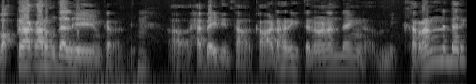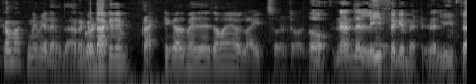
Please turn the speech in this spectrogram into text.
වක්්‍රාකාර මුදල් හෙවීම් කරන්නේ හැබැයිතින් කාඩහරි හිතනවනන් දැන් කරන්න බැරිකමක් නෙමේ දැව දර ගොඩක් ප්‍රක්ටිකල් මෙද තමයි ලයිට්සල්ට ඕ නැද ලීෆගේ බැට ලීෆක්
